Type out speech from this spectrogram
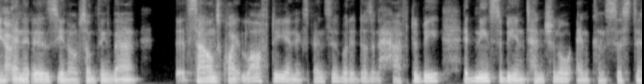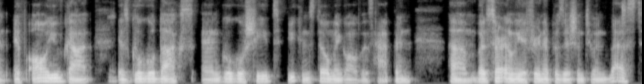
yeah. And it is, you know, something that it sounds quite lofty and expensive, but it doesn't have to be. It needs to be intentional and consistent. If all you've got is Google Docs and Google Sheets, you can still make all this happen. Um, but certainly, if you're in a position to invest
